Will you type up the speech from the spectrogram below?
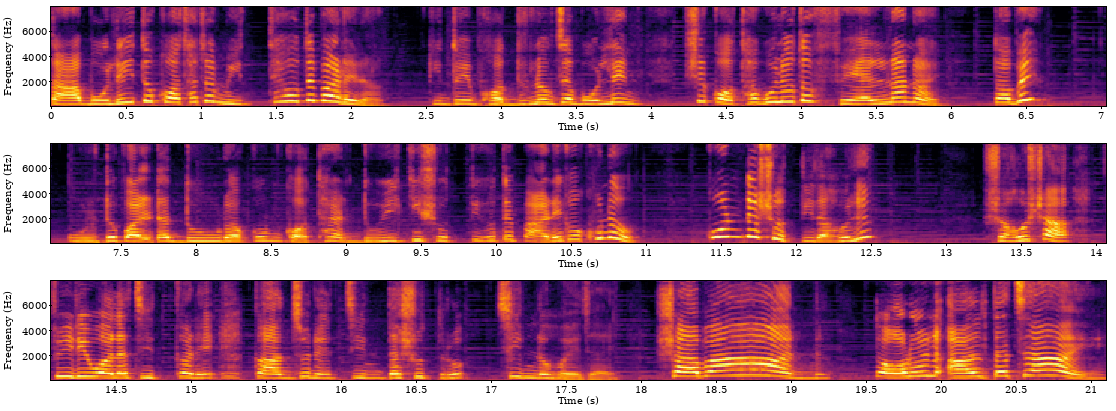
তা বলেই তো কথাটা মিথ্যে হতে পারে না। কিন্তু এই ভদ্রলোক যা বললেন, সে কথাগুলো তো ফেলনা নয়। তবে উল্টো পাল্টা দু রকম কথার দুই কি সত্যি হতে পারে কখনো? কোনটা সত্যি তাহলে? সহসা ফিরিওয়ালা চিৎকারে কাঞ্চনের চিন্তাসূত্র ছিন্ন হয়ে যায়। সাবান! তরল আলতা চাই।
